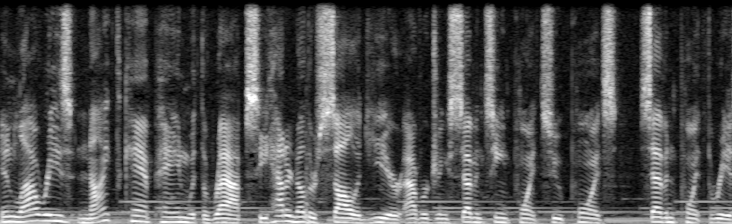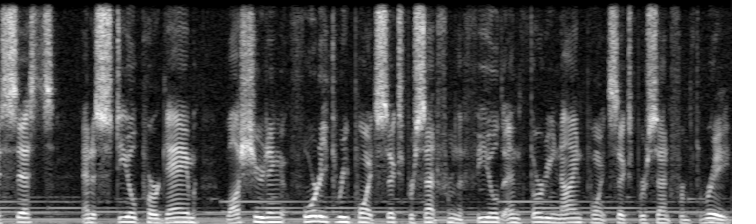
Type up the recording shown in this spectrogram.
In Lowry's ninth campaign with the Raps, he had another solid year, averaging 17.2 points, 7.3 assists, and a steal per game, while shooting 43.6% from the field and 39.6% from three.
